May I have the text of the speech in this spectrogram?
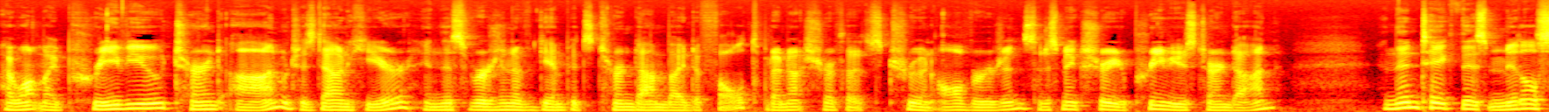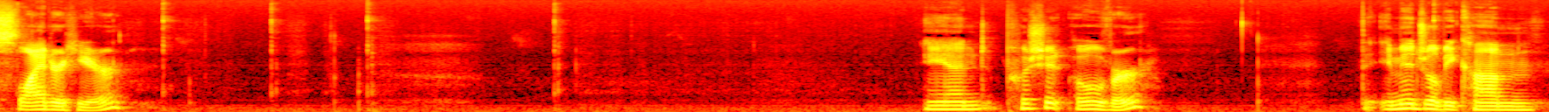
I want my preview turned on, which is down here. In this version of GIMP, it's turned on by default, but I'm not sure if that's true in all versions. So just make sure your preview is turned on. And then take this middle slider here and push it over. The image will become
